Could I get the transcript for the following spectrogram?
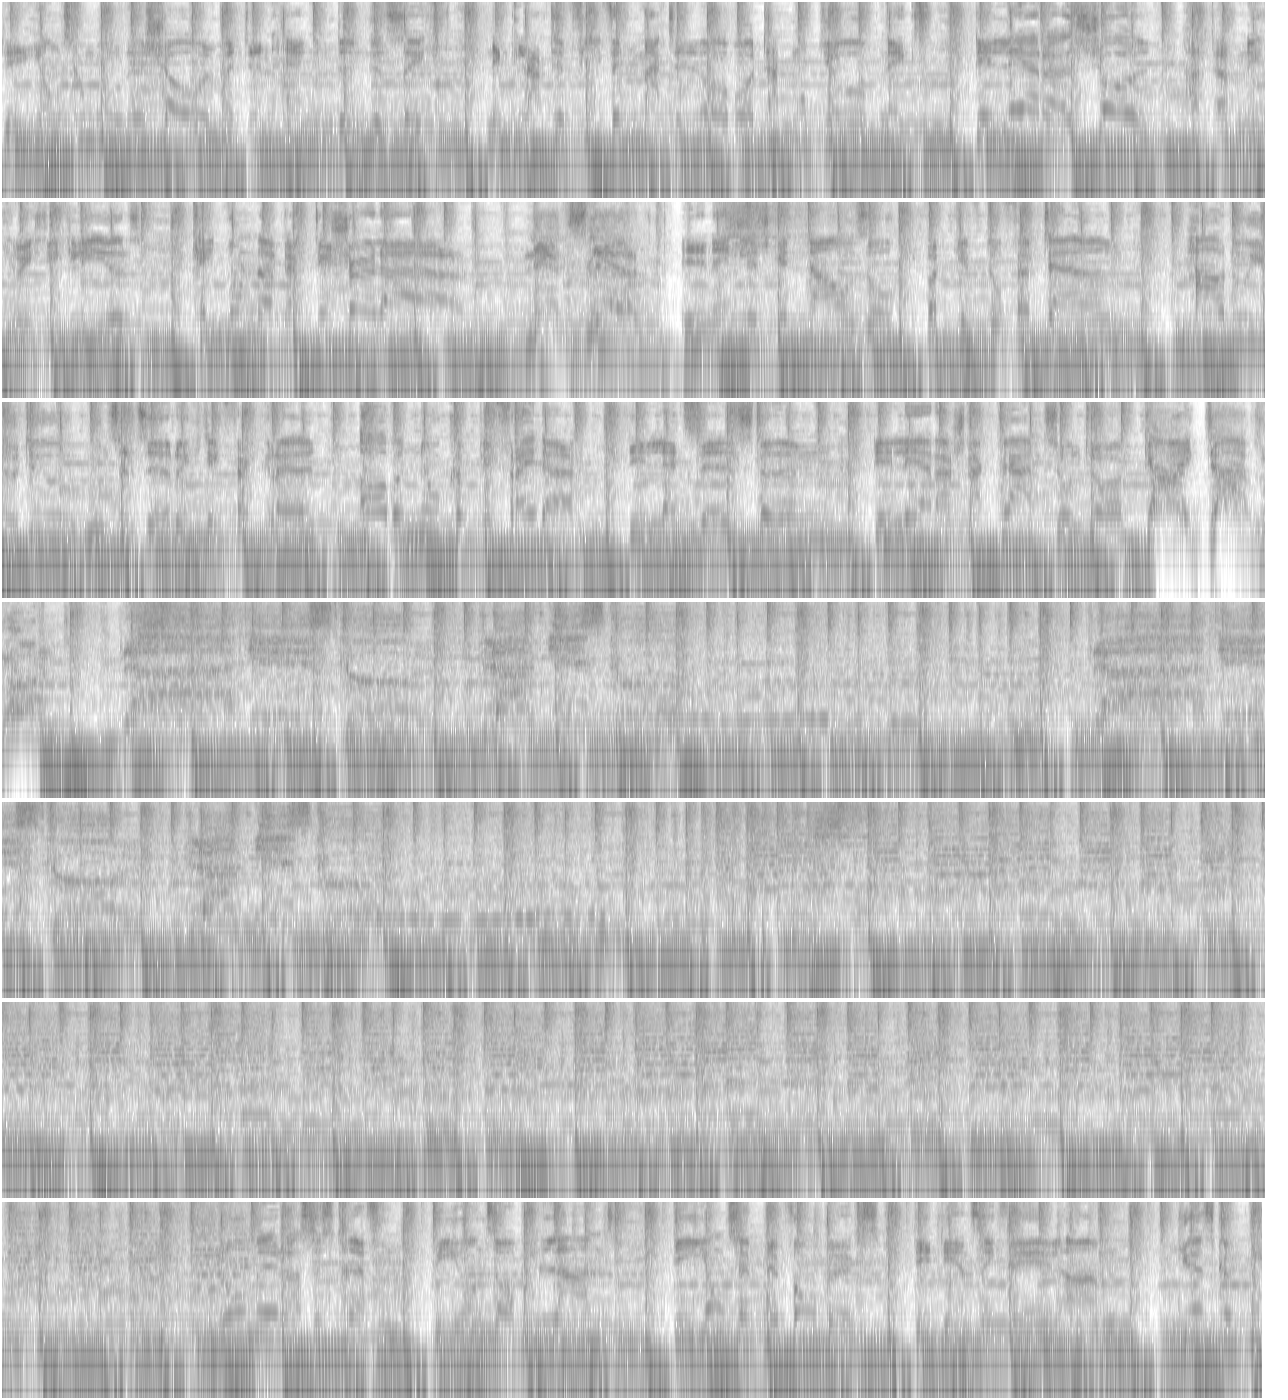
Die Jungs kommen gute Schule mit den hängenden Gesicht. Ne glatte Pfeife Mathe, aber das muckt jo nix. Der Lehrer ist schuld, hat das nicht richtig liert. Kein Wunder, dass die Schüler lehrt. In Englisch genauso, was gibt du vertellen? How do you do? Nun sind sie richtig vergrillt. Aber nu kommt die Freitag, die letzte Stunde. Der Lehrer schnackt platt und dort geht das rund. Das ist cool, das ist cool. Das Jüss kommt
